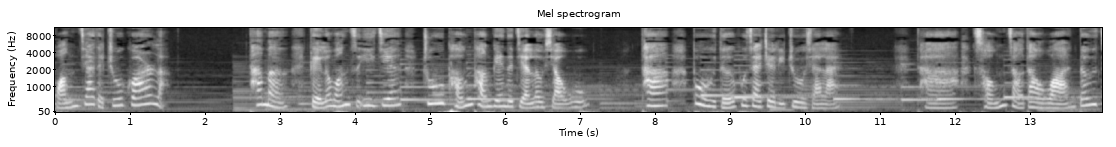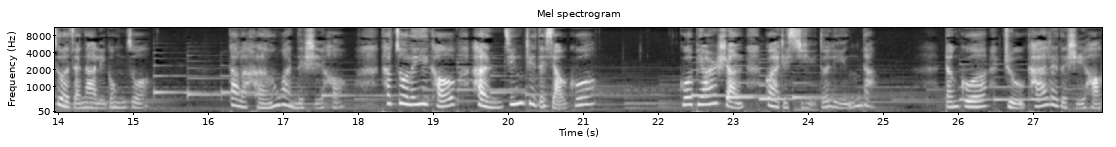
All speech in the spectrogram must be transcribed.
皇家的猪倌了。他们给了王子一间猪棚旁边的简陋小屋，他不得不在这里住下来。他从早到晚都坐在那里工作。到了很晚的时候，他做了一口很精致的小锅，锅边上挂着许多铃铛。当锅煮开了的时候，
